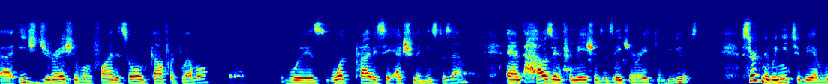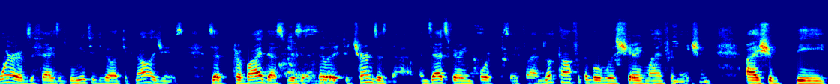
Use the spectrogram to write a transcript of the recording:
uh, each generation will find its own comfort level with what privacy actually means to them and how the information that they generate can be used. Certainly, we need to be aware of the fact that we need to develop technologies that provide us with the ability to turn this dial, and that's very important. So, if I'm not comfortable with sharing my information, I should be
